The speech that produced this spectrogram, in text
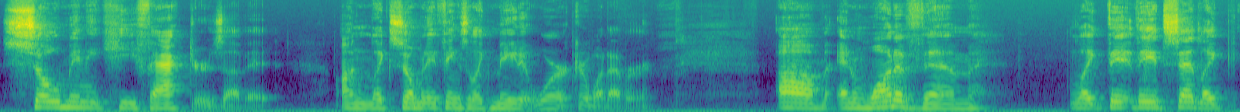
so many key factors of it, on like so many things that like made it work or whatever. Um, and one of them, like they they had said, like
